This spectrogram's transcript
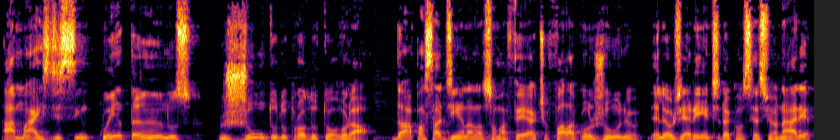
há mais de 50 anos junto do produtor rural. Dá uma passadinha lá na Soma Fértil, fala com o Júnior, ele é o gerente da concessionária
